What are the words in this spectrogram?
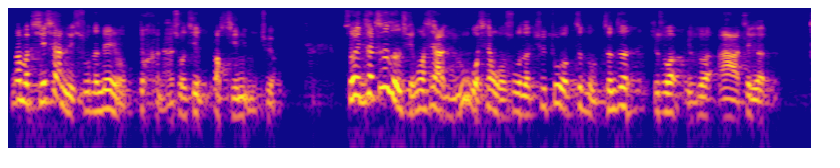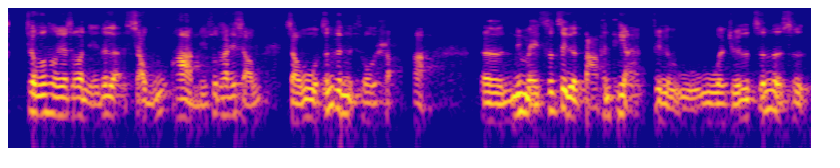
那么接下来你说的内容就很难说进到心里面去了，所以在这种情况下，如果像我说的去做这种真正，就说比如说啊，这个秋风同学说你这个小吴啊，你说他是小吴，小吴我真跟你说个事儿啊，呃，你每次这个打喷嚏啊，这个我我觉得真的是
